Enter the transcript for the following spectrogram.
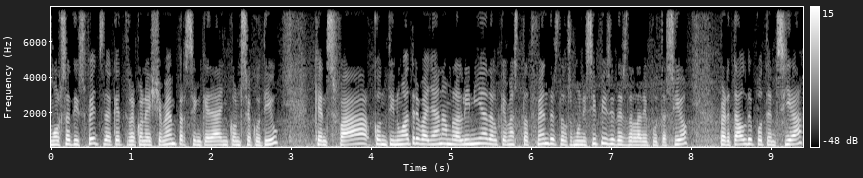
Molt satisfets d'aquest reconeixement per cinquè any consecutiu que ens fa continuar treballant amb la línia del que hem estat fent des dels municipis i des de la Diputació per tal de potenciar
